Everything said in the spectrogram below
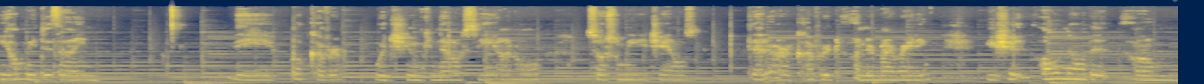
He helped me design the book cover, which you can now see on all social media channels that are covered under my writing. You should all know that um,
